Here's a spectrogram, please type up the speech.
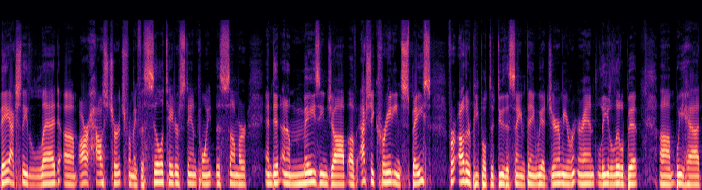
They actually led um, our house church from a facilitator standpoint this summer and did an amazing job of actually creating space for other people to do the same thing. We had Jeremy Rand lead a little bit. Um, we had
